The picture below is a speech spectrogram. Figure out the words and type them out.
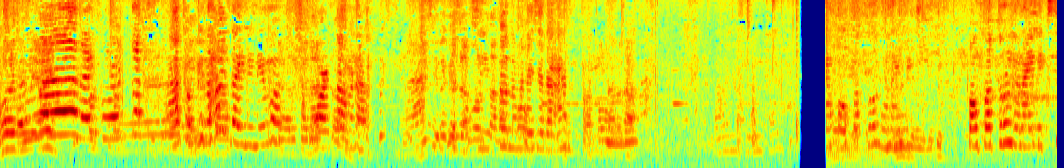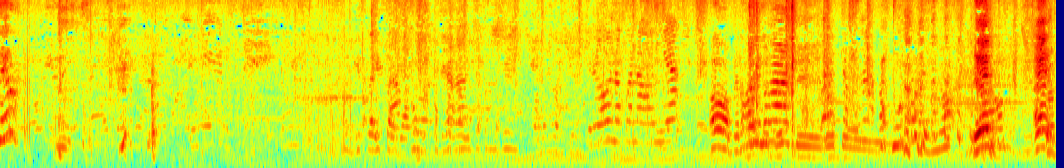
Nay, kwarta. Ako birahon dahil nini mo. Kwarta mo na. Sito naman ay sa daan. Pau patrol na Pau patrol na mixer. Isa-isa di ako. Pero na pa na niya. Oh, birahon mo nga. Yen! Eh, ang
